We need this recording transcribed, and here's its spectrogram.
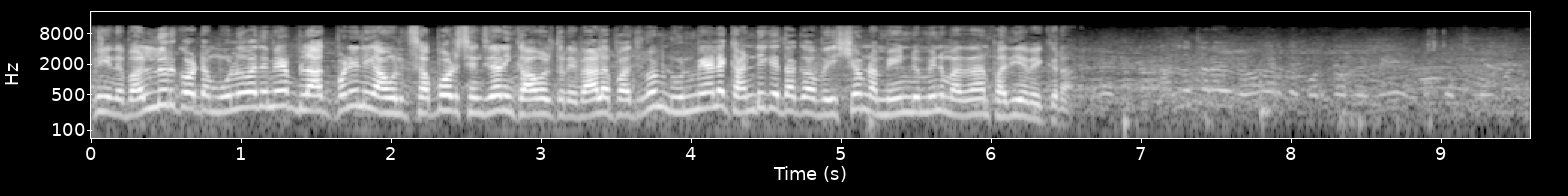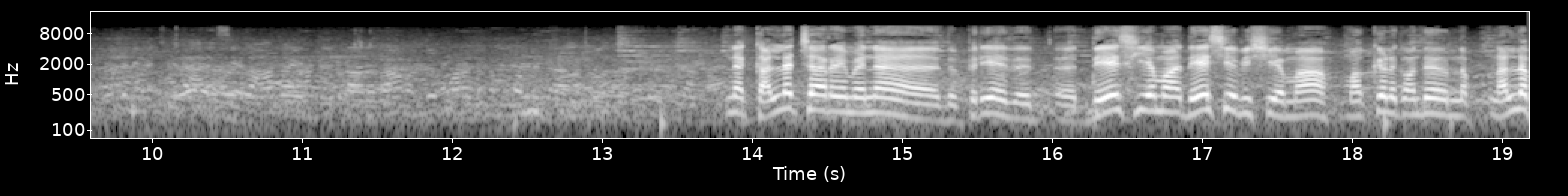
நீங்கள் இந்த வள்ளூர் கோட்டை முழுவதுமே பிளாக் பண்ணி நீங்கள் அவங்களுக்கு சப்போர்ட் செஞ்சு தான் நீங்கள் காவல்துறை வேலை பார்த்துருக்கோம். உண்மையிலே கண்டிக்கத்தக்க விஷயம். நான் மீண்டும் மீண்டும் அதை தான் பதிய வைக்கிறேன். என்ன கள்ளச்சாராயம் என்ன இது பெரிய இது தேசியமாக தேசியமா தேசிய விஷயமா? மக்களுக்கு வந்து நல்ல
